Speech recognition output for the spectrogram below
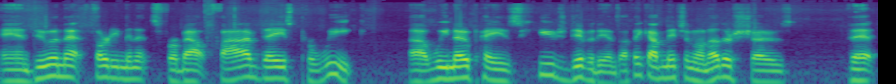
And doing that 30 minutes for about five days per week uh, we know pays huge dividends. I think I've mentioned on other shows that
